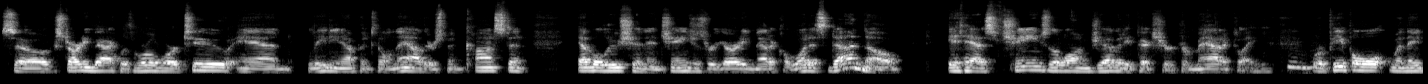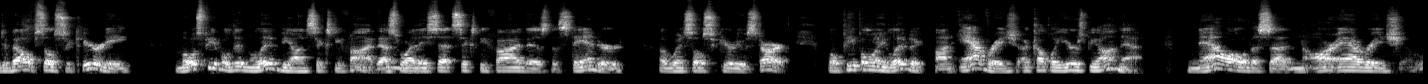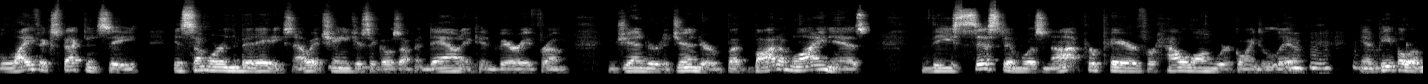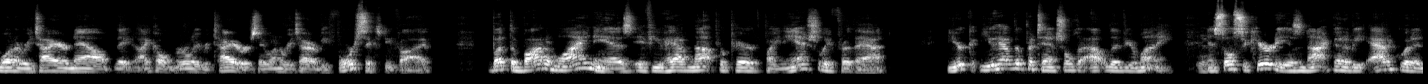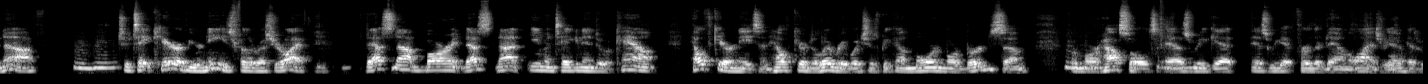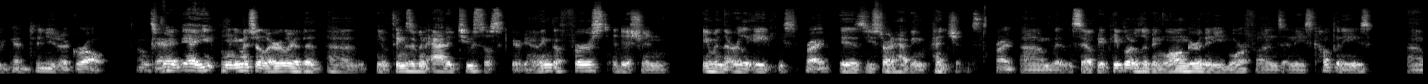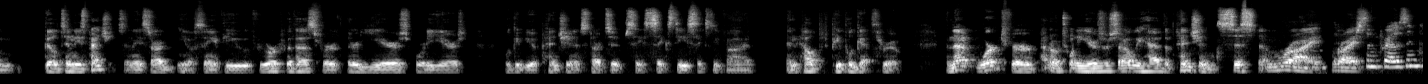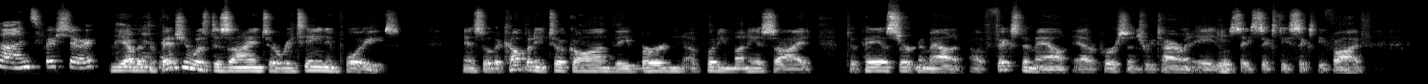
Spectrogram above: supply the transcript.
So starting back with World War II and leading up until now, there's been constant evolution and changes regarding medical. What it's done, though, it has changed the longevity picture dramatically. Mhm. Where people, when they developed Social Security, most people didn't live beyond 65. That's why they set 65 as the standard of when Social Security would start. Well, people only lived on average a couple of years beyond that. Now, all of a sudden, our average life expectancy is somewhere in the mid 80s. Now it changes, it goes up and down, it can vary from gender to gender. But bottom line is, the system was not prepared for how long we're going to live. Mhm. And people that want to retire now, they I call them early retirers. They want to retire before 65. But the bottom line is, if you have not prepared financially for that, you're you have the potential to outlive your money. Yeah. And Social Security is not going to be adequate enough Mhm. to take care of your needs for the rest of your life. That's not barring. That's not even taking into account healthcare needs and healthcare delivery, which has become more and more burdensome for more households as we get as we get further down the line as we, Yeah. as we continue to grow. That's Okay. great. Yeah, you, you mentioned earlier that uh, you know things have been added to Social Security. I think the first edition came in the early '80s. Right. Is you started having pensions. Right. Um, that say, okay, people are living longer. They need more funds, and these companies um, built in these pensions, and they started you know saying if you if you worked with us for 30 years, 40 years, we'll give you a pension. It starts at say 60, 65, and helped people get through. And that worked for I don't know 20 years or so. We had the pension system. Right, There are right. some pros and cons for sure. Yeah, but the pension was designed to retain employees. And so the company took on the burden of putting money aside to pay a certain amount, a fixed amount at a person's retirement age, let's say 60, 65.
